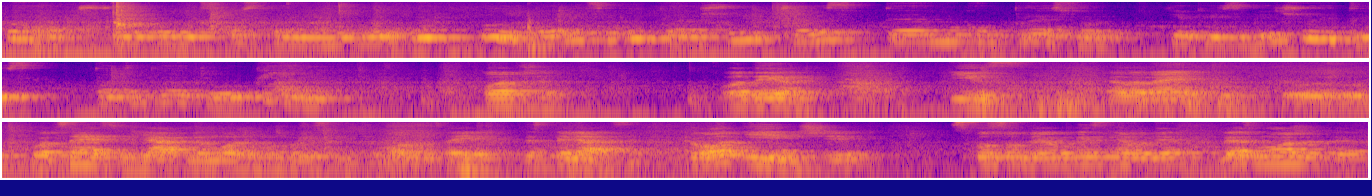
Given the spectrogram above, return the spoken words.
Пара, що виходить з останнього блоку, повертається у перший через термокомпресор, який збільшує тиск та температуру пари. Отже, один із елементів е, процесів, як ми можемо опріснити воду, це є дистиляція. Про інші способи опріснення води ви зможете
